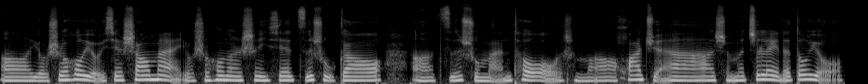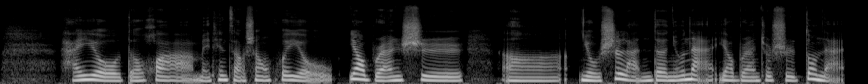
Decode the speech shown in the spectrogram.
呃，有时候有一些烧麦，有时候呢是一些紫薯糕，啊，紫薯馒头，什么花卷啊，什么之类的都有。还有的话，每天早上会有，要不然是。嗯，纽仕兰的牛奶，要不然就是豆奶。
